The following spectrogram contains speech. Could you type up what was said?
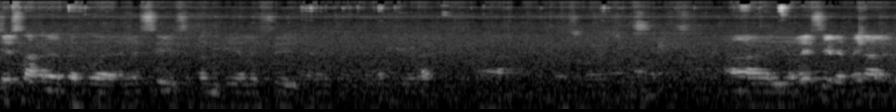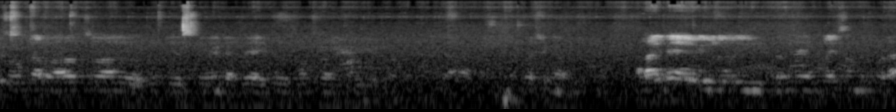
చేసిన అందరూ పెద్ద ఎల్ఎస్సి సిబ్బందికి ఎల్ఎస్సి ఎల్ఐసి డెబ్బై నాలుగు సంవత్సరాల వారోత్సవాలు పూర్తి చేసుకుని డెబ్బై ఐదు సంవత్సరాలు చాలా సంతోషంగా ఉంది అలాగే వీళ్ళు ఈ ప్రతి ఎంప్లాయీస్ అందరూ కూడా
